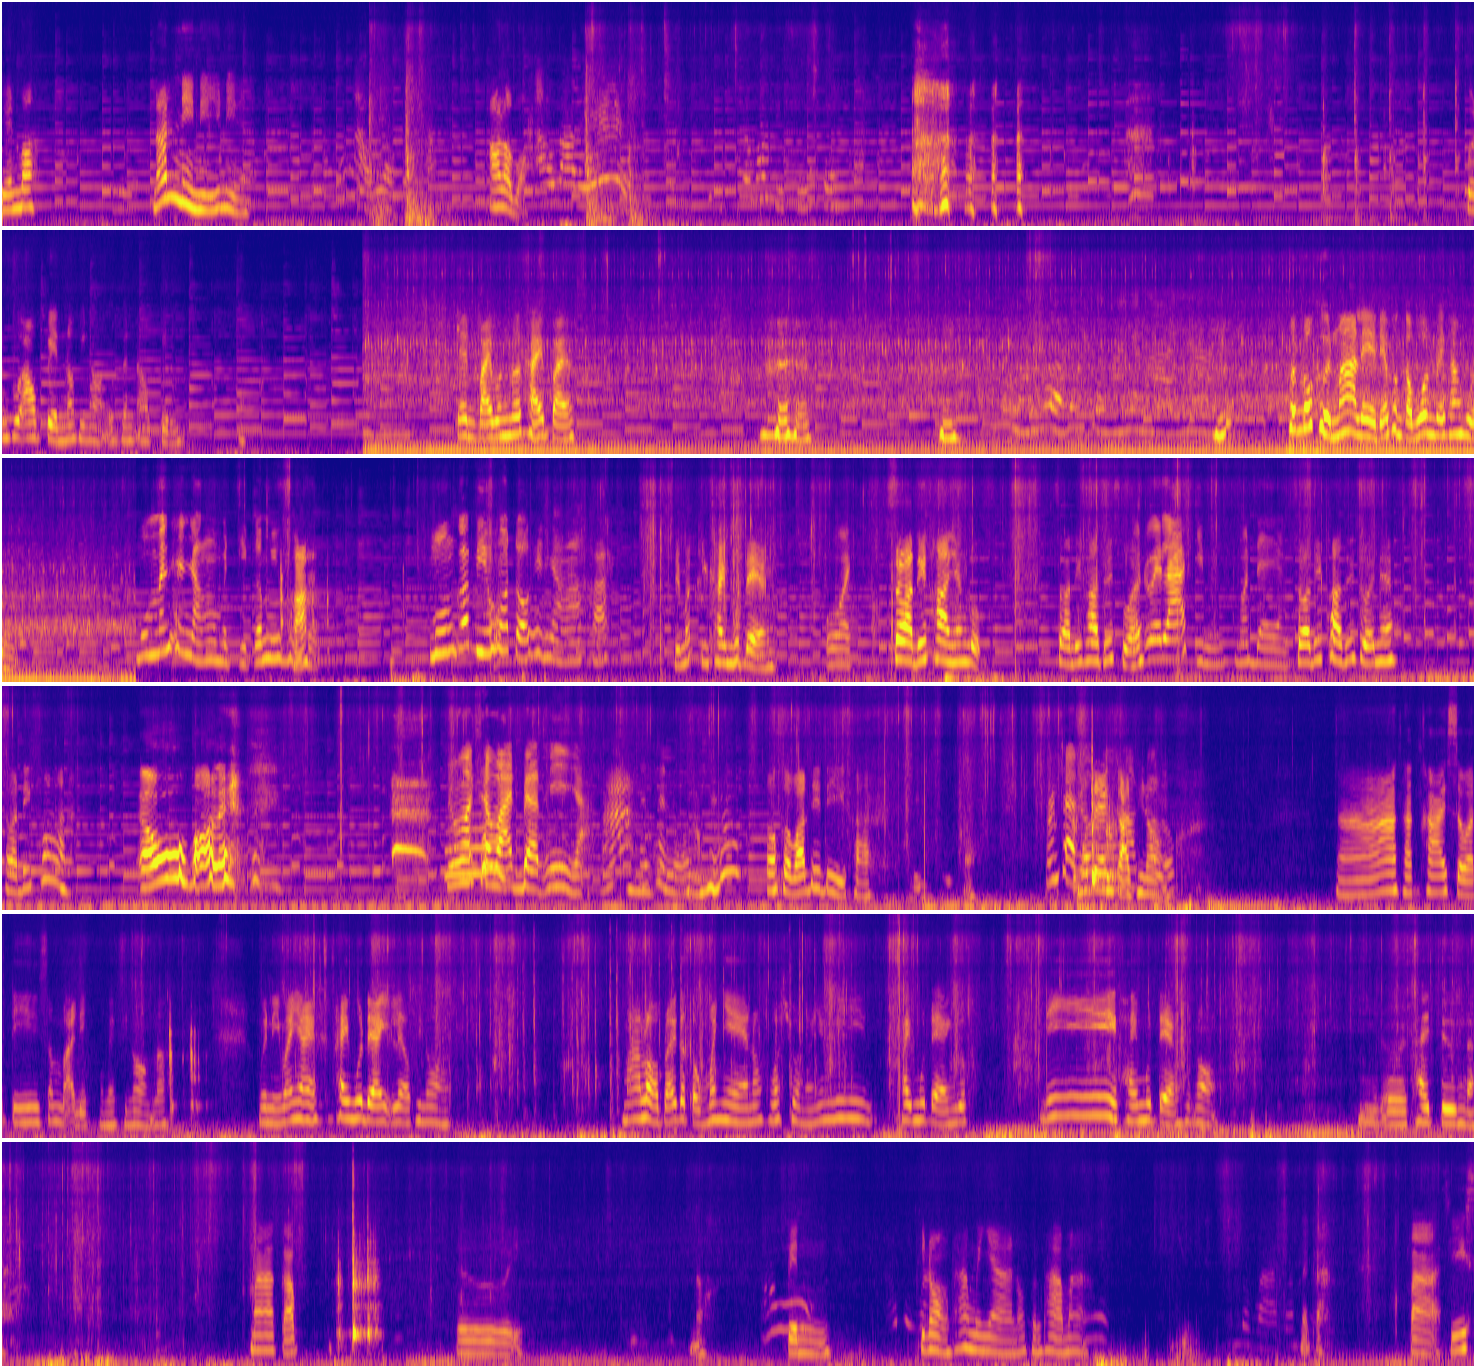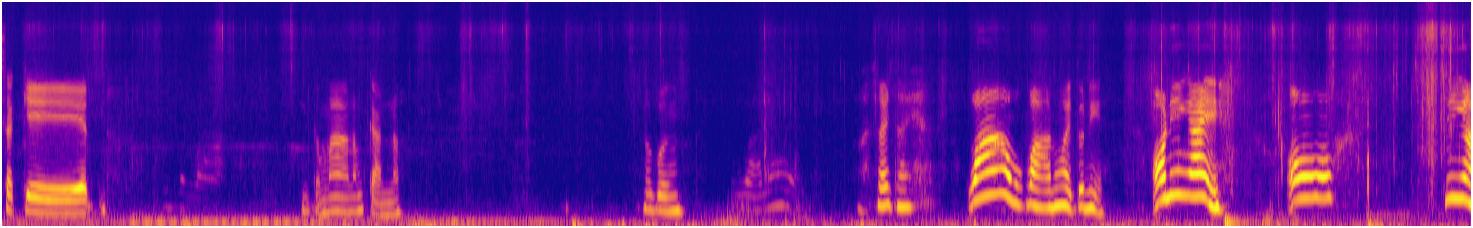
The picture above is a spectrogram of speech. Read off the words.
เห็นบ่นั่นนี่นี่อยู่นี่เนี่ยเอาหรอกก่อนนะเอาเหรอบ่เอาละเลยเชื่อว่าสีฟูเป็นเพิ่นผู้เอาเป็นเนาะพี่น้องเพิ่นเอาเป็นเต้นไปเบิ่งเนื้อไทยไปไม่รู้ว่ามันเกิดมายังไงอะเพิ่นบ่ขืนมาเลยเดี๋ยวเพิ่นก็วนไปทางหุ่น มุมมันเห็นยังเมื่อกี้ก็มีหัวคะมุมก็มีหัวโตเห็นยังอะคะสิมากินไข่มดแดง โอ้ยสวัสดีค่ะยังลูกสวัสดีค่ะสวยเวลากินมะแดงๆสวัสดีค่ะสวยๆเนี่ยสวัสดีค่ะ เอ้าพอเลยหรือว่าสวัสดแบบนี้อะไม่ใช่หนูอื้อหือต้องสวัสดีดีๆค่ะ มันใช่หนูมะแดงกัดพี่น้อง นะทักทายสวัสดีสำบายดีพ่อแม่พี่น้องเนาะวันนี้มาใหญ่ไข่มดแดงอีกแล้วพี่น้อง มารอบไรก็ต้องมาแย่เนาะว่าช่วงนั้นยังมีไข่มดแดงอยู่ นี่ไข่มดแดงพี่น้อง นี่เลยไข่ตึงนะมากับ เลยเนาะเป็นพี่น้องทางเมียาเนาะเพิ่นพามาแล้วก็ ป่าสีสะเกตมันก็มาน้ำกันเนาะมาเบิงใช่ใช่ว้าวบักหวานหน่อยตัวนี้อ๋อนี่ไงโอ้นี่ไง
